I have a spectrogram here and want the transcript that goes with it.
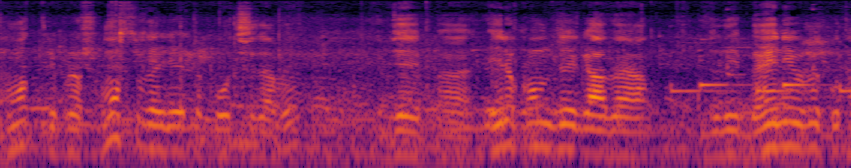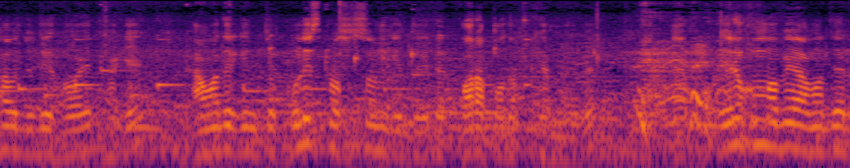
সমস্ত ত্রিপুরা সমস্ত জায়গায় এটা পৌঁছে যাবে যে এরকম যে গাঁজা যদি বেআইনিভাবে কোথাও যদি হয়ে থাকে, আমাদের কিন্তু পুলিশ প্রশাসন কিন্তু এটা কড়া পদক্ষেপ নেবে। এরকমভাবে আমাদের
